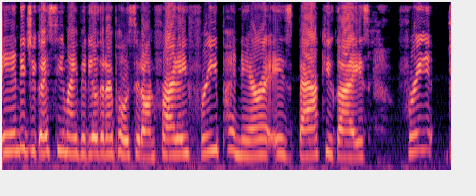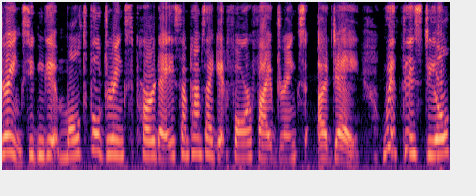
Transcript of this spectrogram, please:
And did you guys see my video that I posted on Friday? Free Panera is back, you guys free drinks. You can get multiple drinks per day. Sometimes I get four or five drinks a day. With this deal,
